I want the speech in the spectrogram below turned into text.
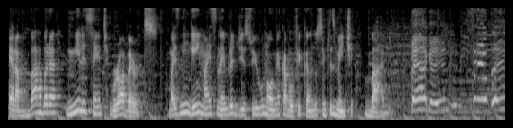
era Barbara Millicent Roberts mas ninguém mais se lembra disso e o nome acabou ficando simplesmente Barbie. Pega ele, frita ele,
